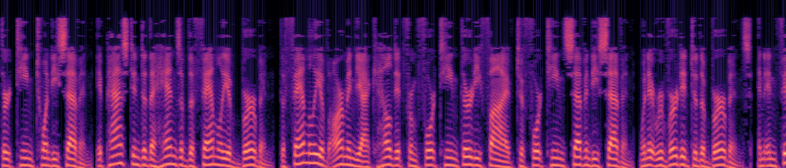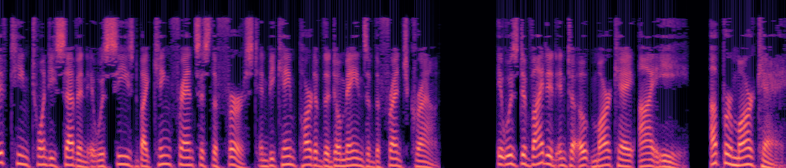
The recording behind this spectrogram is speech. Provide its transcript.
1327 it passed into the hands of the family of Bourbon. The family of Armagnac held it from 1435 to 1477, when it reverted to the Bourbons, and in 1527 it was seized by King Francis I and became part of the domains of the French crown. It was divided into Haute Marche i.e. Upper Marche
